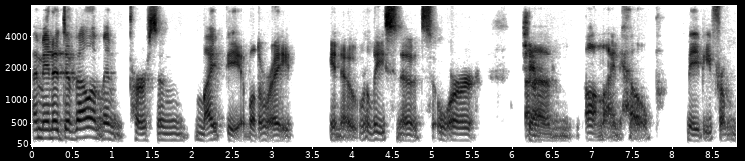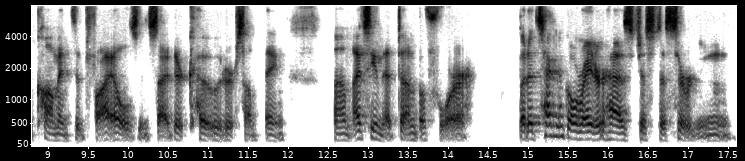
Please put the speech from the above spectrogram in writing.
i mean a development person might be able to write you know release notes or sure. um, online help maybe from commented files inside their code or something. Um, i've seen that done before. But a technical writer has just a certain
